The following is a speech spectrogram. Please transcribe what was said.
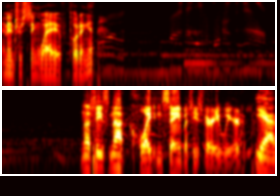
an interesting way of putting it. No, she's not quite insane, but she's very weird. Yeah,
